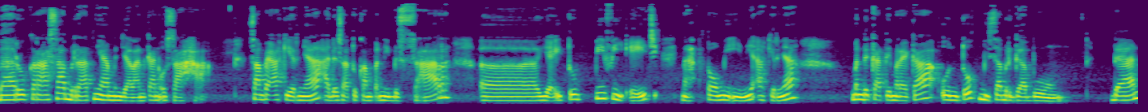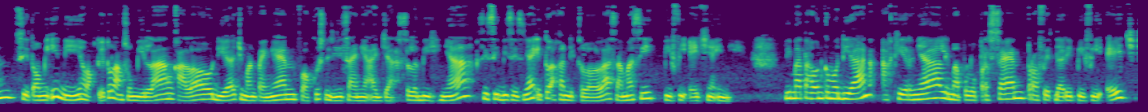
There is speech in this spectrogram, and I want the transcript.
baru kerasa beratnya menjalankan usaha. Sampai akhirnya ada satu company besar uh, yaitu PVH. Nah, Tommy ini akhirnya mendekati mereka untuk bisa bergabung. Dan si Tommy ini waktu itu langsung bilang kalau dia cuma pengen fokus di desainnya aja. Selebihnya sisi bisnisnya itu akan dikelola sama si PVH-nya ini. Lima tahun kemudian, akhirnya 50% profit dari PVH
